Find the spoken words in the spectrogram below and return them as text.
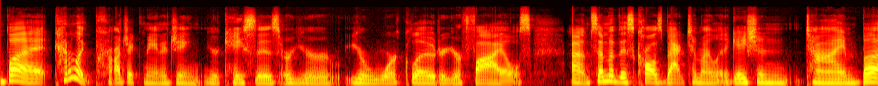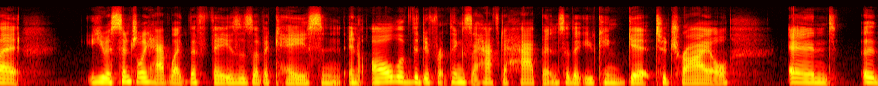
but kind of like project managing your cases or your your workload or your files. Um, some of this calls back to my litigation time, but you essentially have like the phases of a case and, and all of the different things that have to happen so that you can get to trial. And a,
